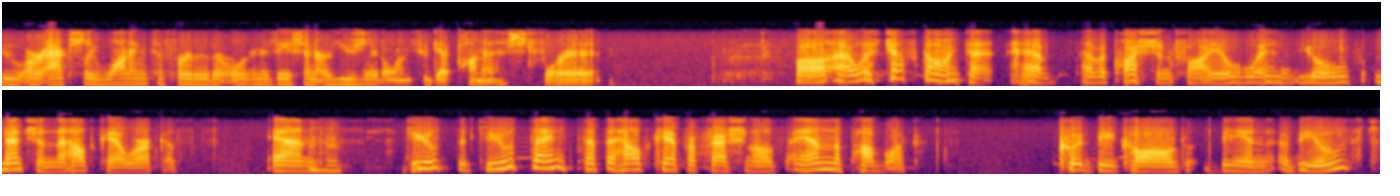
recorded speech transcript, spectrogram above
who are actually wanting to further their organization are usually the ones who get punished for it. Well, I was just going to have have a question for you when you mentioned the healthcare workers, and Mhm. do you do you think that the healthcare professionals and the public could be called being abused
